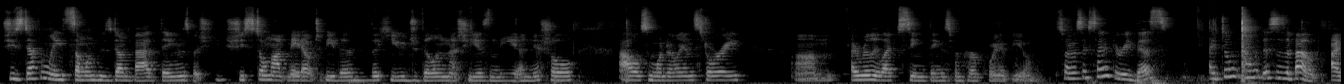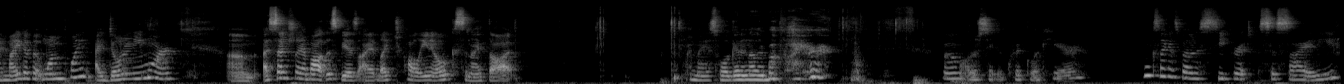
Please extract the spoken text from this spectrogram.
She's definitely someone who's done bad things, but she, she's still not made out to be the, the huge villain that she is in the initial Alice in Wonderland story. Um, I really liked seeing things from her point of view. So I was excited to read this. I don't know what this is about. I might have at one point, I don't anymore. Um, essentially, I bought this because I liked Colleen Oakes and I thought I might as well get another book by her. Um, I'll just take a quick look here. Looks like it's about a secret society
